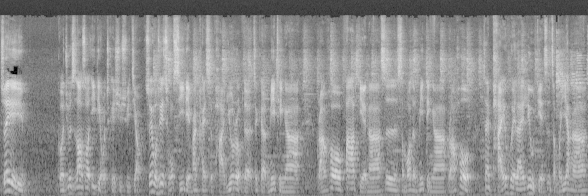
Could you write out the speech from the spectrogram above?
所以。我就知道说一点我就可以去睡觉，所以我会从十一点半开始排 Europe 的这个 meeting 啊，然后八点啊是什么的 meeting 啊，然后再排回来六点是怎么样啊，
